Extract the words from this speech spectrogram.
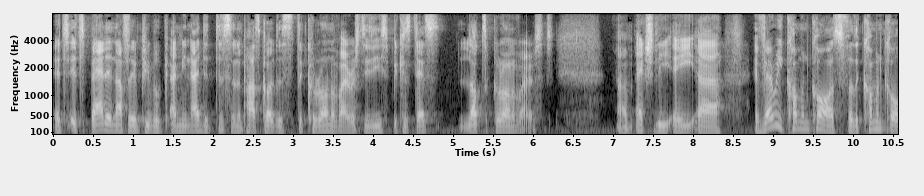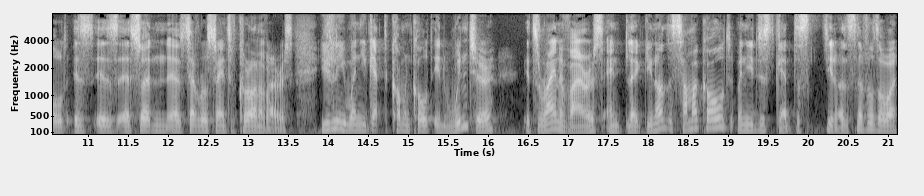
It's it's bad enough that people. I mean, I did this in the past. Called this the coronavirus disease because there's lots of coronaviruses. Um, actually, a uh, a very common cause for the common cold is is certain uh, several strains of coronavirus. Usually, when you get the common cold in winter, it's rhinovirus and like you know the summer cold when you just get the you know the sniffles or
